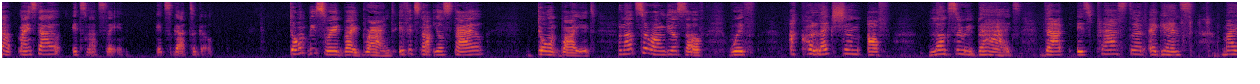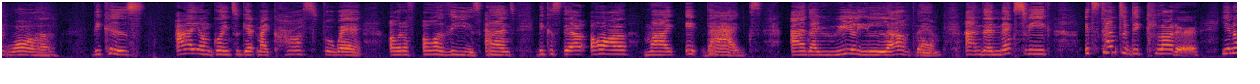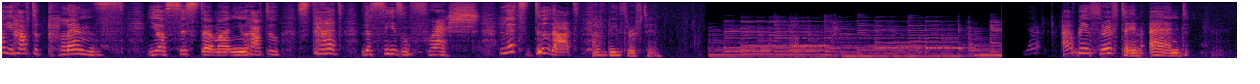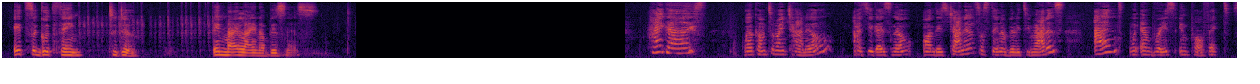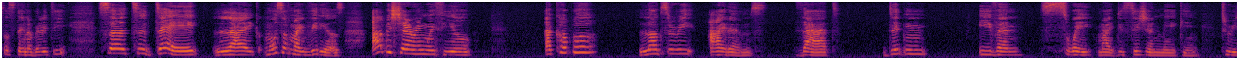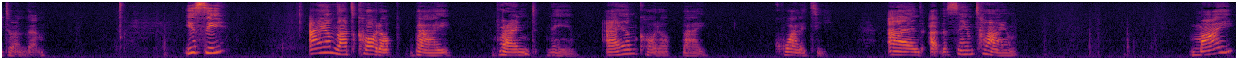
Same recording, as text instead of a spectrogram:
not my style, it's not staying. It's got to go. Don't be swayed by brand. If it's not your style, don't buy it. Do not surround yourself with a collection of luxury bags that is plastered against my wall because I am going to get my cost for wear out of all these and because they are all my it bags and I really love them. And then next week it's time to declutter. You know you have to cleanse your system and you have to start the season fresh. Let's do that. I've been thrifting. Yeah, I've been thrifting and it's a good thing to do in my line of business. Hi guys, welcome to my channel. As you guys know, on this channel, Sustainability Matters and we embrace imperfect sustainability. So today, like most of my videos, I'll be sharing with you a couple luxury items that didn't even sway my decision making to return them. You see, I am not caught up by brand name. I am caught up by quality. And at the same time, my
